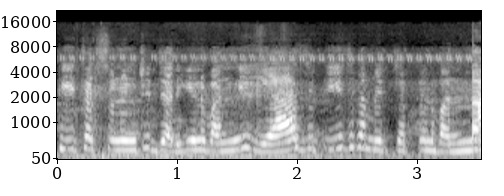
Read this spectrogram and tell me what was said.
టీచర్స్ నుంచి జరిగినవన్నీ యాజ్ టీజ్గా మీరు చెప్పినవన్నీ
